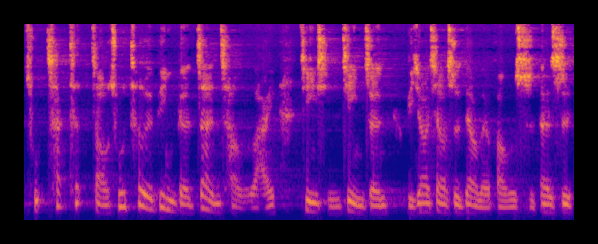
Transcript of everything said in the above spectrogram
出特找出特定的战场来进行竞争，比较像是这样的方式，但是。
